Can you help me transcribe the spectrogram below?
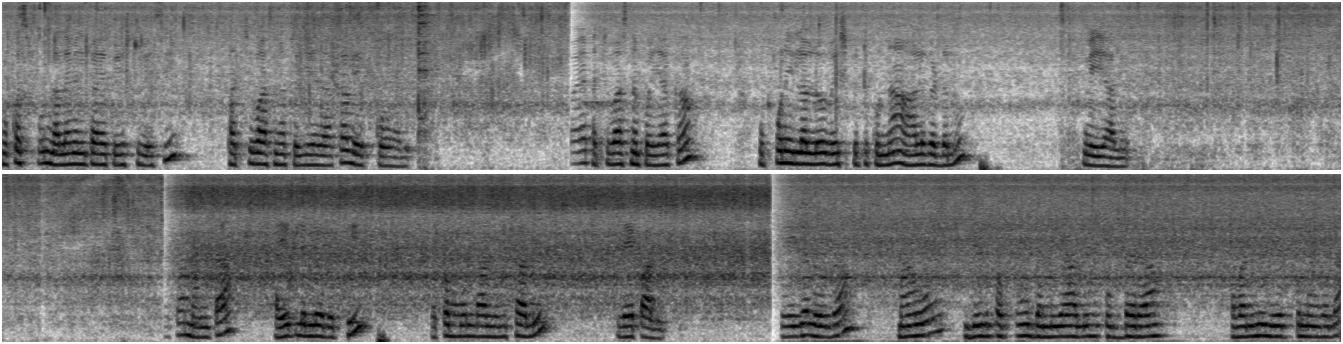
ఒక స్పూన్ నల్ల వెల్లిపాయ పేస్ట్ వేసి పచ్చివాసన పోయేదాకా వేపుకోవాలి. ఉల్లిపాయ పచ్చివాసన పోయాక ఉప్పు నీళ్ళల్లో వేసి పెట్టుకున్న ఆలుగడ్డలు వేయాలి. ఇంకా మంట హై ఫ్లేమ్లో పెట్టి ఒక మూడు నాలుగు నిమిషాలు వేపాలి. వేగలోగా మనము జీడిపప్పు ధనియాలు కొబ్బరి అవన్నీ వేపుకున్నాం కదా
